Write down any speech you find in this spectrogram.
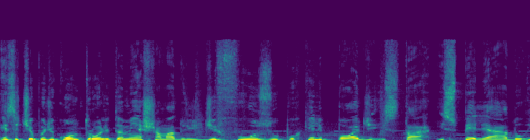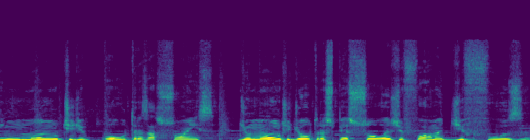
Esse tipo de controle também é chamado de difuso porque ele pode estar espelhado em um monte de outras ações de um monte de outras pessoas de forma difusa.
